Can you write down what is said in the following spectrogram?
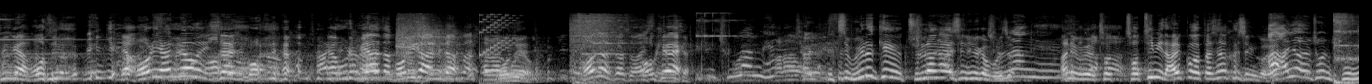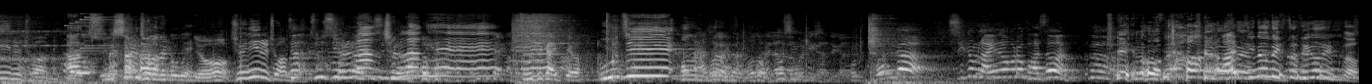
민규야 어디 민규야. 야 머리 한 명은 있어야지 머리. 야 우리 미안하다. 머리가 아니다. 원우요. 어느 좋았어 오케이 대체 왜 이렇게 줄랑해 하시는 이유가 뭐죠? 아니 왜 저 저 팀이 나을 것 같다 생각하시는 거예요? 아, 아니요 전 준이를 좋아합니다 아, 준 씨를 좋아하는 거군요. 준이를 좋아합니다 줄랑 줄랑해 우지 갈게요 우지. 뭔가 지금 라인업으로 봐선 아 디노도 있어, 디노도 있어.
